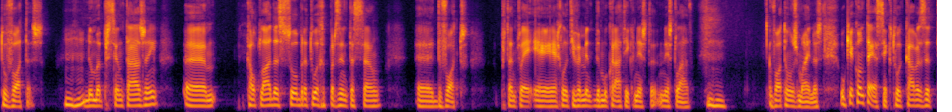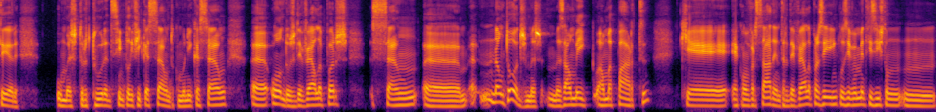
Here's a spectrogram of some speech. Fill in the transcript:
tu votas Uhum. numa percentagem calculada sobre a tua representação ah, de voto. Portanto, é, é relativamente democrático neste, neste lado. Uhum. Votam os miners. O que acontece é que tu acabas a ter uma estrutura de simplificação de comunicação ah, onde os developers são, ah, não todos, mas, mas há, uma, há uma parte que é, é conversada entre developers e inclusivamente existe um, um-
